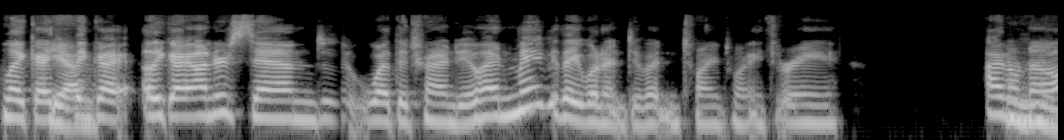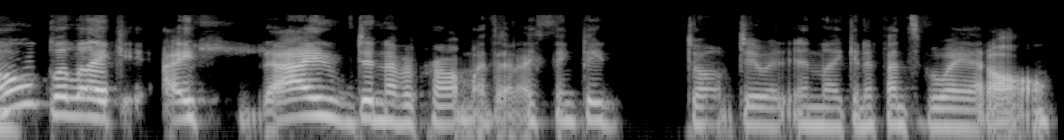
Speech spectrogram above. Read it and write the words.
Like I Yeah. think I like I understand what they're trying to do, and maybe they wouldn't do it in 2023. I don't Mhm. know, but like I I didn't have a problem with it. I think they don't do it in like an offensive way at all.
